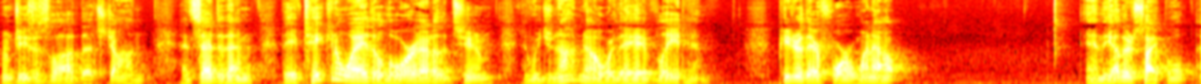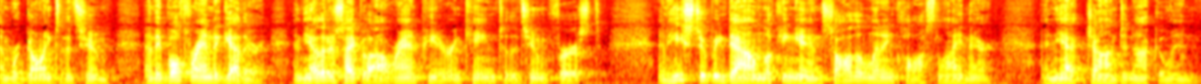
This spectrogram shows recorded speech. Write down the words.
whom Jesus loved, that's John, and said to them, They have taken away the Lord out of the tomb, and we do not know where they have laid him. Peter therefore went out and the other disciple and were going to the tomb, and they both ran together. And the other disciple outran Peter and came to the tomb first. And he, stooping down, looking in, saw the linen cloths lying there and yet John did not go in.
